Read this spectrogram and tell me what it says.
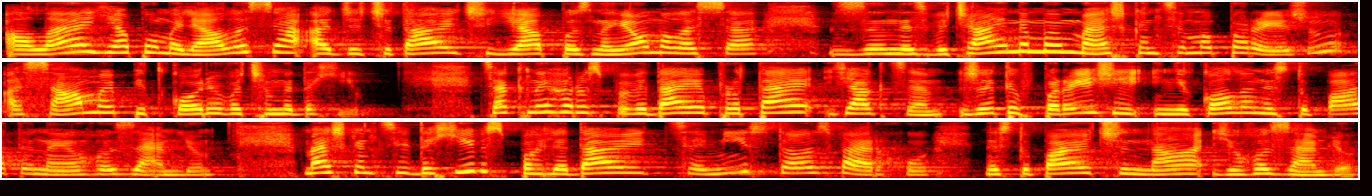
але я помилялася, адже читаючи, я познайомилася з незвичайними мешканцями Парижу, а саме підкорювачами дахів. Ця книга розповідає про те, як це жити в Парижі і ніколи не ступати на його землю. Мешканці дахів споглядають це місто зверху, не ступаючи на його землю.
